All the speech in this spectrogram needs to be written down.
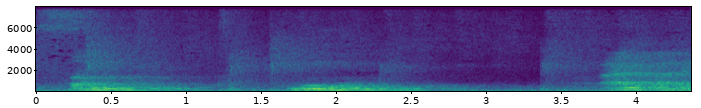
sun, moon and planets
